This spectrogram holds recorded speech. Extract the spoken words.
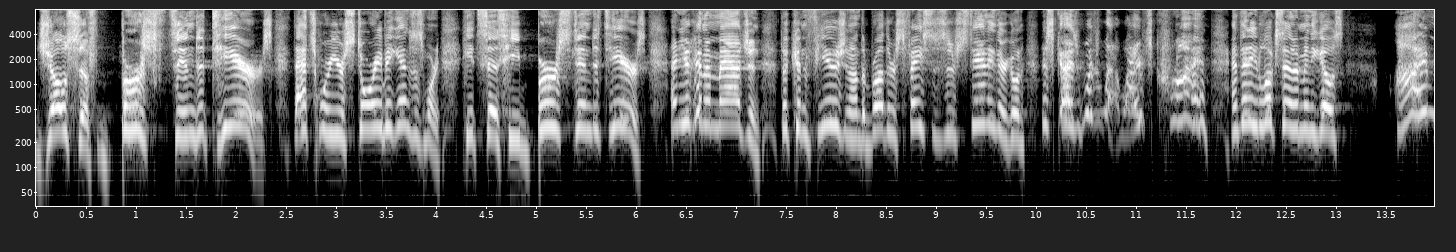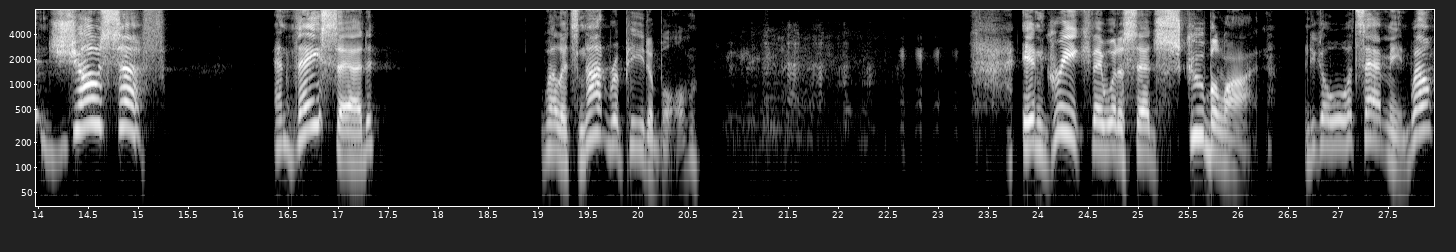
Joseph bursts into tears. That's where your story begins this morning. He says he burst into tears. And you can imagine the confusion on the brothers' faces. They're standing there going, This guy's, what, why is crying? And then he looks at him and he goes, I'm Joseph. And they said, Well, it's not repeatable In Greek, they would have said skubalon. And you go, well, what's that mean? Well,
